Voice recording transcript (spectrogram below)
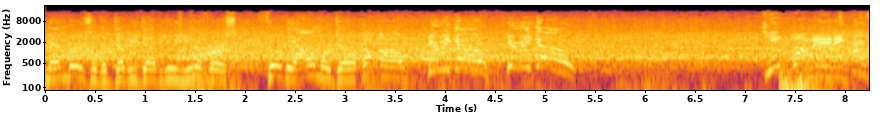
members of the WWE Universe fill the Alamodome. Uh-oh. Here we go. Here we go. Jake Roberts has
